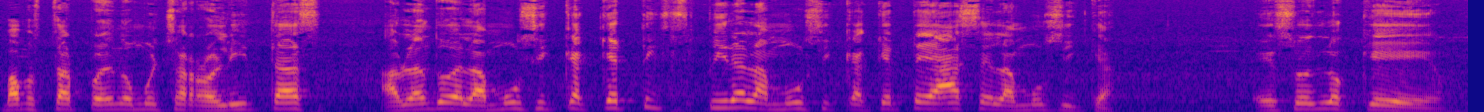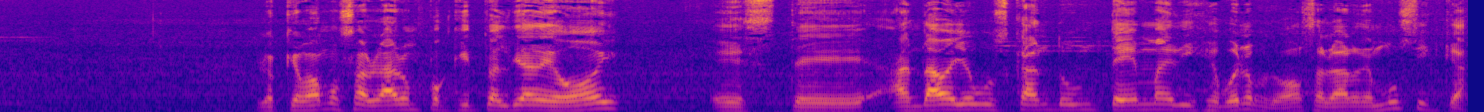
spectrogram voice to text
Vamos a estar poniendo muchas rolitas. Hablando de la música. ¿Qué te inspira la música? ¿Qué te hace la música? Eso es lo que, lo que vamos a hablar un poquito el día de hoy. Este, andaba yo buscando un tema y dije, bueno, pues vamos a hablar de música.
